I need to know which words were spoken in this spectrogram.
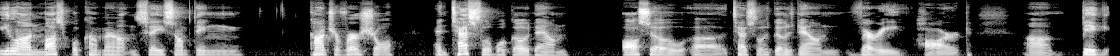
Elon Musk will come out and say something controversial, and Tesla will go down. Also, uh, Tesla goes down very hard, uh, big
